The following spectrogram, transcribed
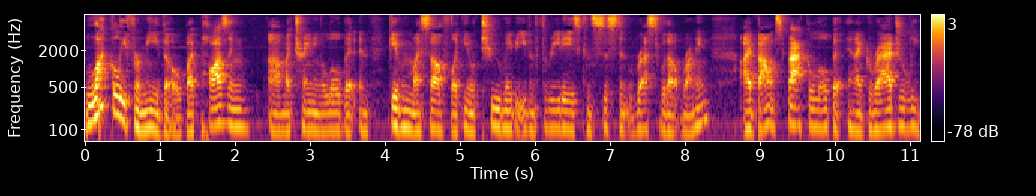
Luckily for me, though, by pausing uh, my training a little bit and giving myself like you know two, maybe even three days consistent rest without running, I bounced back a little bit and I gradually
